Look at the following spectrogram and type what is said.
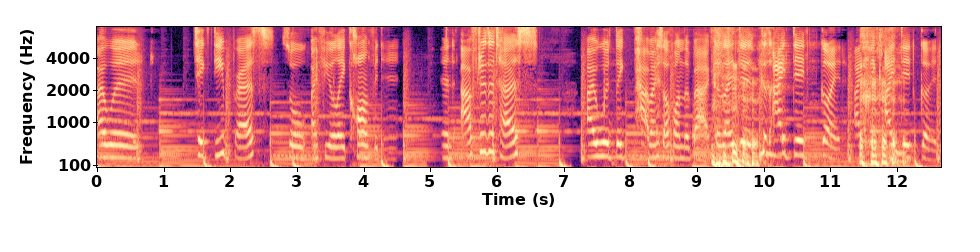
I would take deep breaths so I feel like confident. And after the test, I would like pat myself on the back because I did because I did good. I think I did good.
